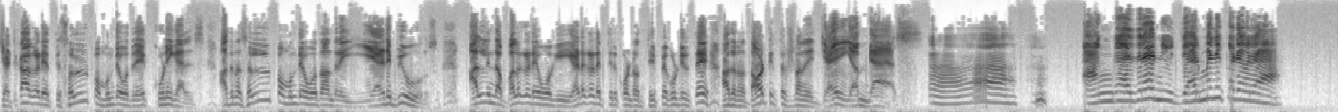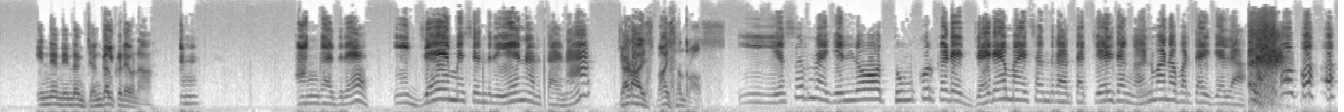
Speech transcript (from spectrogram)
ಜಟಕಾ ಗಡಿ ಹತ್ತಿ ಸ್ವಲ್ಪ ಮುಂದೆ ಹೋದ್ರೆ ಕುಣಿಗಲ್ಸ್. ಅದನ್ನ ಸ್ವಲ್ಪ ಮುಂದೆ ಹೋದ ಅಂದ್ರೆ ಎಡ್ಬ್ಯೂರ್ಸ್. ಅಲ್ಲಿಂದ ಬಲಗಡೆ ಹೋಗಿ ಎಡಗಡೆ ತಿರ್ಕೊಂಡು ಒಂದು ತಿಪ್ಪೆ ಕೊಟ್ಟಿರುತ್ತೆ ಅದನ್ನ ದಾಟಿದ ತಕ್ಷಣ ಜೈ ಎಂ ಎಸ್. ಆ, ಹಂಗಾದ್ರೆ ನೀವು ಜರ್ಮನಿ ಕಡೆಯವರ? ಇನ್ನೇ ನಿನ್ನ ಜಂಗಲ್ ಕಡೆಯವನ? ಹಂಗಾದ್ರೆ ಈ ಜೈ ಎಂ ಎಸ್ ಅಂದ್ರೆ ಏನ್ ಅರ್ಥ ಅಣ್ಣ? ಜಡ ಇಸ್ ಮೈ ಚಂದ್ರಾಸ್. ಈ ಹೆಸರ್ನ ಎಲ್ಲೋ ತುಮಕೂರ್ ಕಡೆ ಜಡೆ ಮಾಯಸಂದ್ರ ಅಂತ ಕೇಳ್ದಂಗ ಅನುಮಾನ ಬರ್ತಾ ಇದೆಯಲ್ಲ?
